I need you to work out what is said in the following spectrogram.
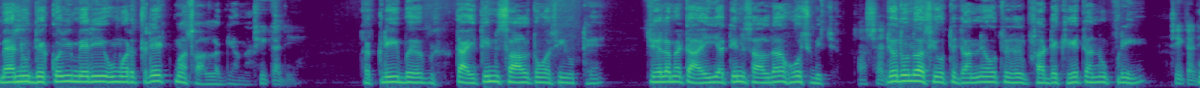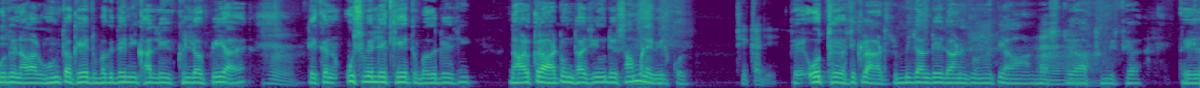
ਮੈਨੂੰ ਦੇਖੋ ਜੀ ਮੇਰੀ ਉਮਰ 63 ਸਾਲ ਲੱਗਿਆ ਮੈਂ। ਠੀਕ ਹੈ ਜੀ। ਤਕਰੀਬ 2.5 3 ਸਾਲ ਤੋਂ ਅਸੀਂ ਉੱਥੇ। ਜਿਹੜਾ ਮੈਂ 2.5 ਜਾਂ 3 ਸਾਲ ਦਾ ਹੋਸ਼ ਵਿੱਚ। ਅੱਛਾ ਜੀ। ਜਦੋਂ ਦਾ ਅਸੀਂ ਉੱਥੇ ਜਾਂਦੇ ਹਾਂ ਉੱਥੇ ਸਾਡੇ ਖੇਤ ਹਨ ਉੱਪਰੀ। ਠੀਕ ਹੈ ਜੀ। ਉਹਦੇ ਨਾਲ ਹੁਣ ਤਾਂ ਖੇਤ ਵਗਦੇ ਨਹੀਂ ਖਾਲੀ ਖਿੱਲਾ ਪਿਆ ਹੈ। ਲੇਕਿਨ ਉਸ ਵੇਲੇ ਖੇਤ ਵਗਦੇ ਸੀ। ਨਾਲ ਘਰਾਟ ਹੁੰਦਾ ਸੀ ਉਹਦੇ ਸਾਹਮਣੇ ਬਿਲਕੁਲ। ਠੀਕ ਹੈ ਜੀ। ਤੇ ਉੱਥੇ ਅਸੀਂ ਘਰਾਟ 'ਚ ਵੀ ਜਾਂਦੇ ਦਾਣੇ ਦੋਨੇ ਪਿਆਣ ਵਾਸਤੇ ਆਖ ਵਿੱਚ ਤੇ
